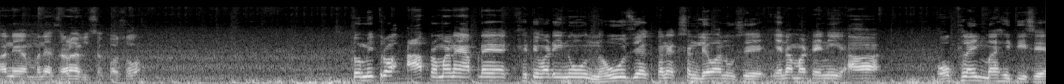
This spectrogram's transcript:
આને મને જણાવી શકો છો. તો મિત્રો, આ પ્રમાણે આપણે ખેતીવાડીનું નવું જે કનેક્શન લેવાનું છે. એના માટેની આ ઓફલાઈન માહિતી છે.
